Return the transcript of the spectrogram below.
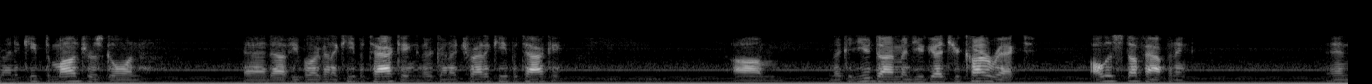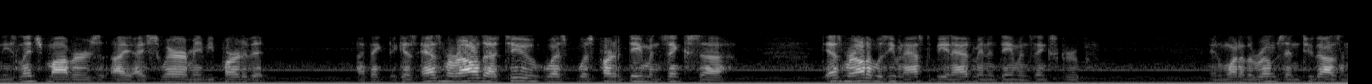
Trying to keep the mantras going. And uh, people are going to keep attacking. They're going to try to keep attacking. Um, look at you, Diamond. You got your car wrecked. All this stuff happening. And these lynch mobbers, I, I swear, may be part of it. I think because Esmeralda too was was part of Damon Zink's. Uh, Esmeralda was even asked to be an admin in Damon Zink's group in one of the rooms in 2008,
